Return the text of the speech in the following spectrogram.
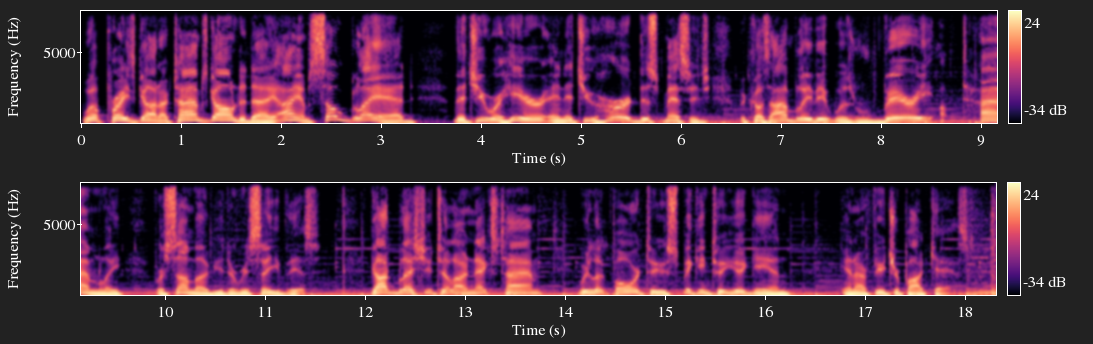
Well, praise God. Our time's gone today. I am so glad that you were here and that you heard this message because I believe it was very timely for some of you to receive this. God bless you till our next time. We look forward to speaking to you again in our future podcast.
